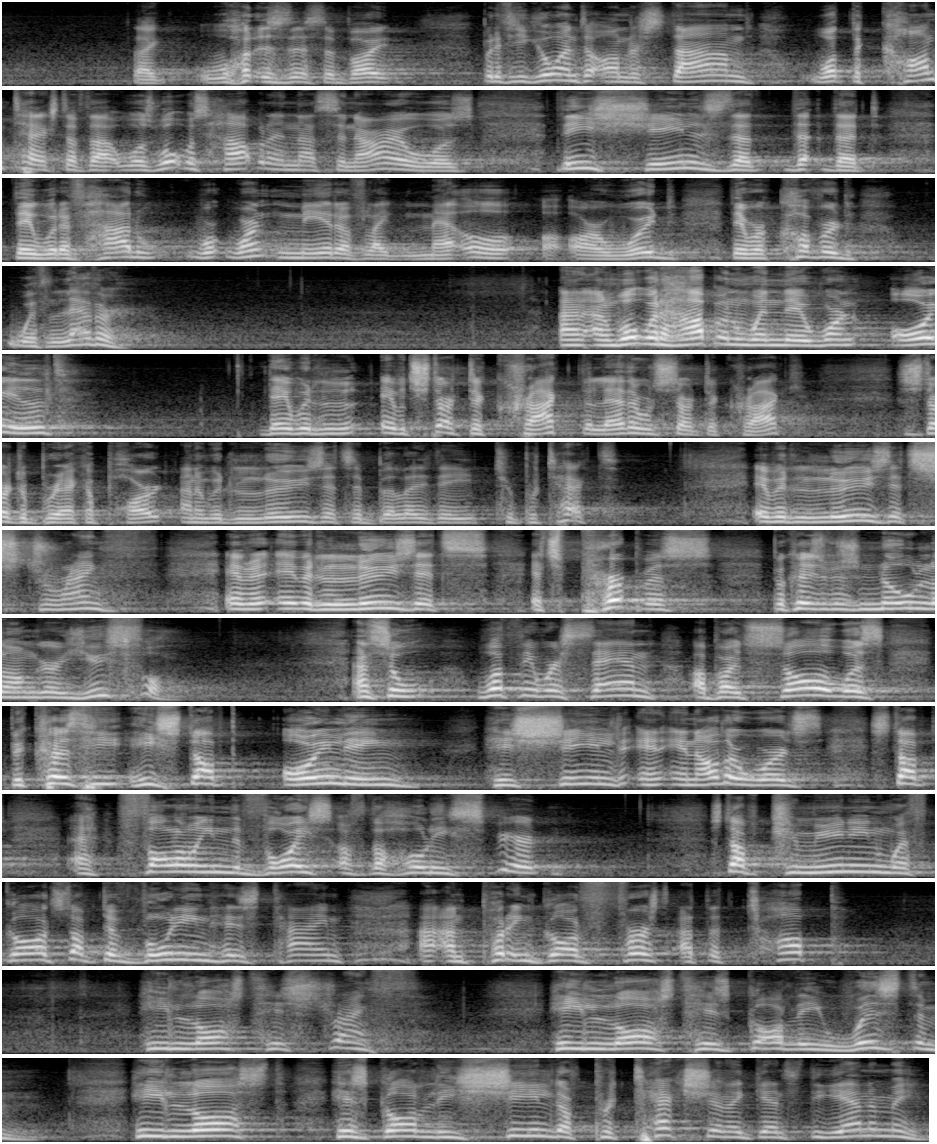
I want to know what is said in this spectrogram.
Like, what is this about? But if you go in to understand what the context of that was, what was happening in that scenario was these shields that, that, that they would have had weren't made of like metal or wood, they were covered with leather. And, and what would happen when they weren't oiled they would, it would start to crack, the leather would start to crack, start to break apart, and it would lose its ability to protect. It would lose its strength. It would, it would lose its, its purpose because it was no longer useful. And so, what they were saying about Saul was because he, he stopped oiling his shield, in, in other words, stopped uh, following the voice of the Holy Spirit, Stop communing with God. Stop devoting his time and putting God first at the top. He lost his strength. He lost his godly wisdom. He lost his godly shield of protection against the enemy.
